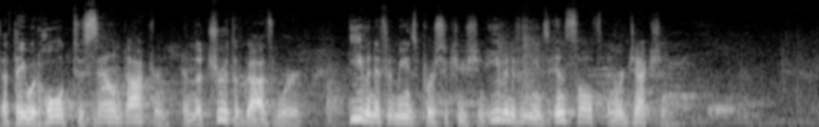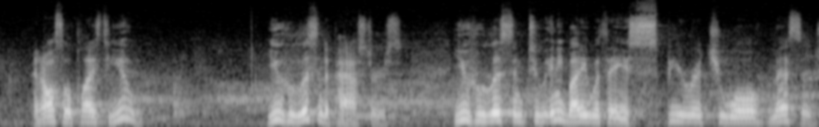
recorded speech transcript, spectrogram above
that they would hold to sound doctrine and the truth of God's word, even if it means persecution, even if it means insults and rejection. And it also applies to you. You who listen to pastors, you who listen to anybody with a spiritual message.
